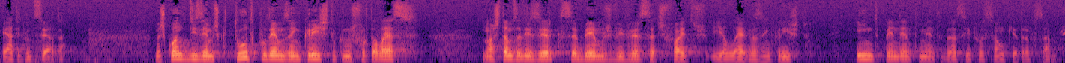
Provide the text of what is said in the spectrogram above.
É a atitude certa. Mas quando dizemos que tudo podemos em Cristo que nos fortalece, nós estamos a dizer que sabemos viver satisfeitos e alegres em Cristo, independentemente da situação que atravessamos.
